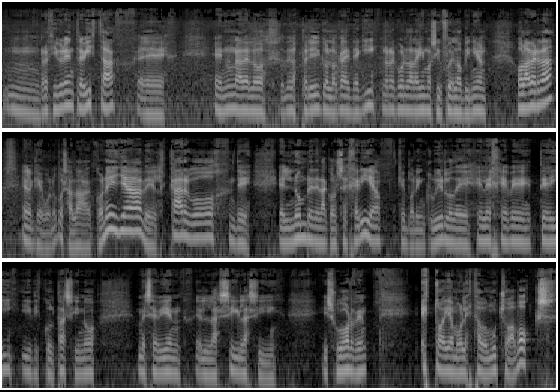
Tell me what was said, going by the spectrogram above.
mm, recibí una entrevista eh, en uno de los, de los periódicos locales de aquí, no recuerdo ahora mismo si fue La Opinión o La Verdad, en el que, bueno, pues hablaban con ella del cargo, de el nombre de la consejería, que por incluirlo de LGBTI, y disculpa si no me sé bien las siglas y, y su orden, esto haya molestado mucho a Vox,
